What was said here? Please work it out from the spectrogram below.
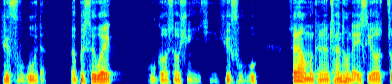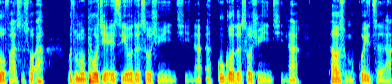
去服务的，而不是为 Google 搜寻引擎去服务。虽然我们可能传统的 SEO 做法是说啊，我怎么破解 SEO 的搜寻引擎呢？呃，Google 的搜寻引擎啊，它有什么规则啊？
